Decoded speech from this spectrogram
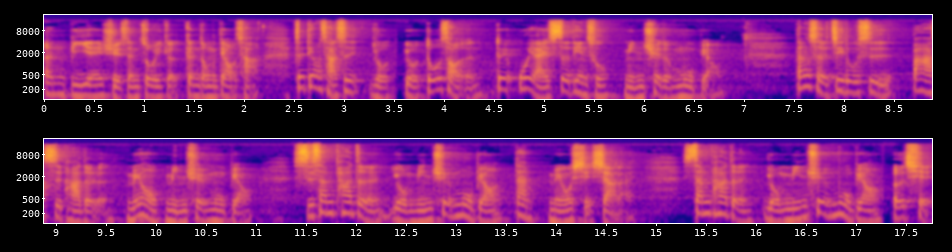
NBA 学生做一个跟踪调查，这调查是有有多少人对未来设定出明确的目标？当时的记录是八十四趴的人没有明确目标，十三趴的人有明确目标但没有写下来，三趴的人有明确目标而且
